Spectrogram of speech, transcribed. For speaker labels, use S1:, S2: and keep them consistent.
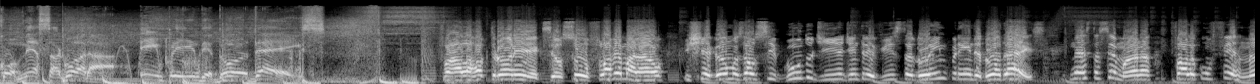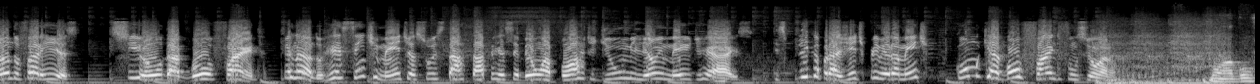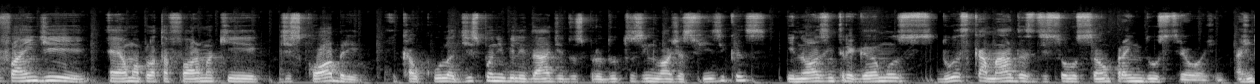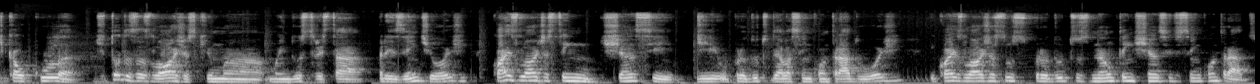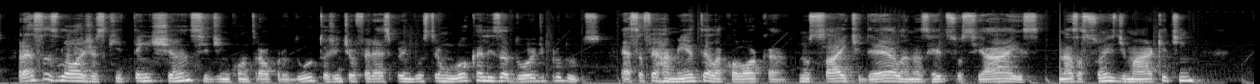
S1: Começa agora, Empreendedor 10.
S2: Fala Rocktronics, eu sou o Flávio Amaral e chegamos ao segundo dia de entrevista do Empreendedor 10. Nesta semana, falo com Fernando Farias, CEO da GoFind. Fernando, recentemente a sua startup recebeu um aporte de um milhão e meio de reais. Explica pra gente, primeiramente, como que a GoFind funciona.
S3: Bom, a GoFind é uma plataforma que descobre calcula a disponibilidade dos produtos em lojas físicas e nós entregamos duas camadas de solução para a indústria hoje. A gente calcula de todas as lojas que uma, uma indústria está presente hoje, quais lojas têm chance de o produto dela ser encontrado hoje e quais lojas os produtos não têm chance de ser encontrados. Para essas lojas que têm chance de encontrar o produto, a gente oferece para a indústria um localizador de produtos. Essa ferramenta ela coloca no site dela, nas redes sociais, nas ações de marketing,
